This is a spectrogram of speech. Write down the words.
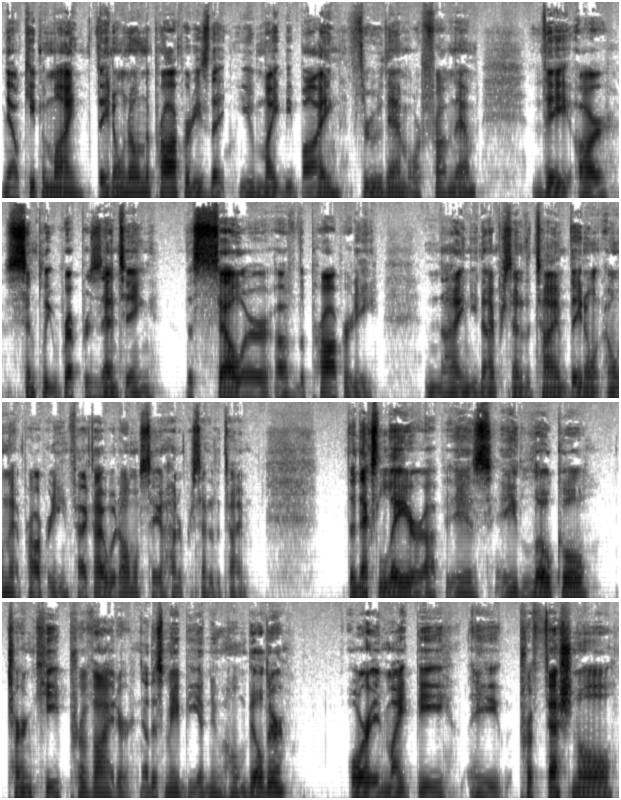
Now, keep in mind, they don't own the properties that you might be buying through them or from them. They are simply representing the seller of the property. 99% of the time, they don't own that property. In fact, I would almost say 100% of the time. The next layer up is a local turnkey provider. Now, this may be a new home builder, or it might be a professional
